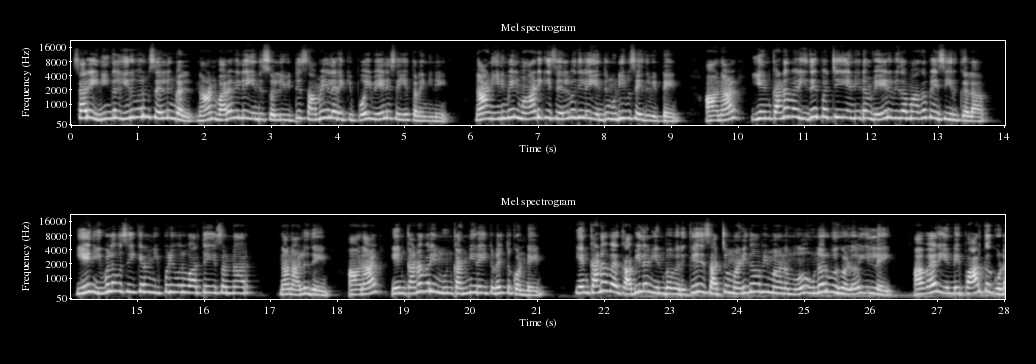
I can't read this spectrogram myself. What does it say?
சரி நீங்கள் இருவரும் செல்லுங்கள். நான் வரவில்லை என்று சொல்லிவிட்டு சமையலறைக்கு போய் வேலை செய்யத் தொடங்கினேன். நான் இனிமேல் மாடிக்கு செல்வதில்லை என்று முடிவு செய்துவிட்டேன். ஆனால் என் கணவர் இதை பற்றி என்னிடம் வேறு விதமாக பேசியிருக்கலாம். ஏன் இவ்வளவு சீக்கிரம் இப்படி ஒரு வார்த்தையை சொன்னார்? நான் அழுதேன். ஆனால் என் கணவரின் முன் கண்ணீரை துடைத்து கொண்டேன். என் கணவர் கபிலன் என்பவருக்கு சற்று மனிதாபிமானமோ உணர்வுகளோ இல்லை. அவர் என்னை பார்க்க கூட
